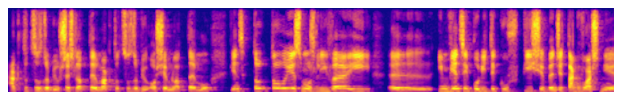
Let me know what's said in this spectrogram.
a kto co zrobił 6 lat temu, a kto co zrobił 8 lat temu. Więc to, to jest możliwe i e, im więcej polityków w PiSie będzie tak właśnie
